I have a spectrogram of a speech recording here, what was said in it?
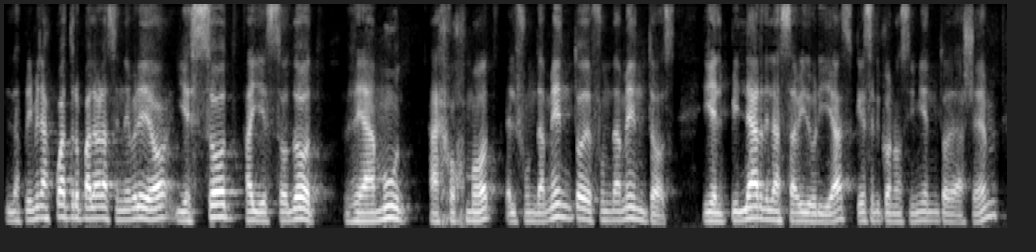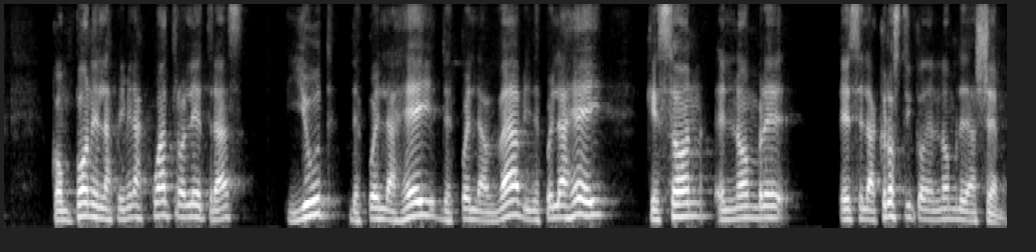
las primeras cuatro palabras en hebreo, Yesod a Yesodot, Reamud a Jochmot, el fundamento de fundamentos y el pilar de las sabidurías, que es el conocimiento de Hashem, componen las primeras cuatro letras, Yud, después la Hei, después la Vav y después la Hei, que son el nombre, es el acróstico del nombre de Hashem.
